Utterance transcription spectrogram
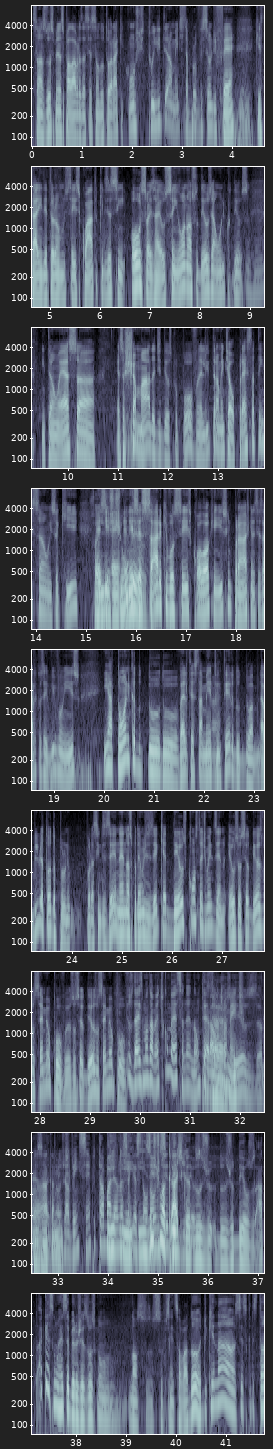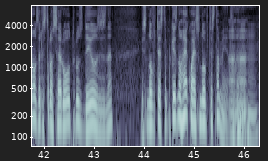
São as duas primeiras palavras da seção do Torá que constitui literalmente essa profissão de fé que está em Deuteronômio 6:4, que diz assim: Ouça, ó Israel, o Senhor nosso Deus é o único Deus. Então essa essa chamada de Deus para o povo, né, literalmente é, presta atenção, isso aqui é, é- um é Deus. necessário que vocês coloquem isso em prática, é necessário que vocês vivam isso. E a tônica do, do- do Velho Testamento É. inteiro, do- do- da Bíblia toda, por, por assim dizer, né, nós podemos dizer que é Deus constantemente dizendo: Eu sou seu Deus, você é meu povo. Eu sou seu Deus, você é meu E povo. os Dez Mandamentos começam, né? Não terá outros Exatamente. deuses. né? Exatamente. Então já vem sempre trabalhando E- essa e- questão existe da uma crítica de Deus. dos, ju- dos judeus, aqueles que não receberam Jesus como nosso suficiente salvador, de que não, esses cristãos eles trouxeram outros deuses, né? Esse Novo Testamento, porque eles não reconhecem o Novo Testamento. né? Uhum.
